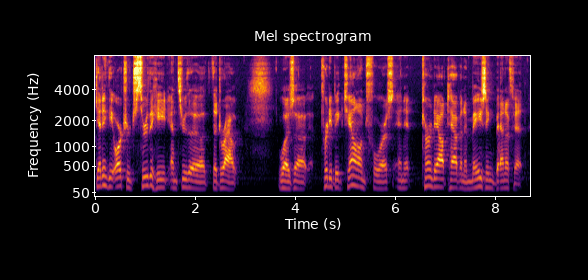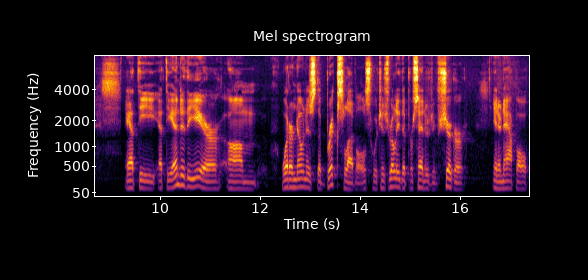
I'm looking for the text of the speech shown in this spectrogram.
getting the orchards through the heat and through the the drought was a pretty big challenge for us, and it turned out to have an amazing benefit. At the at the end of the year, um, what are known as the Brix levels, which is really the percentage of sugar in an apple,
